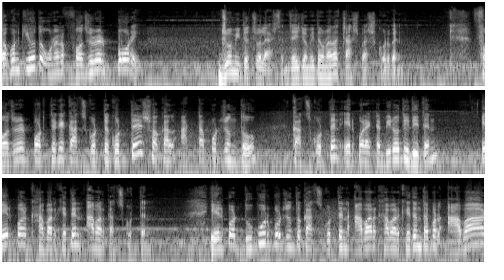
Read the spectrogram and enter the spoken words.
তখন কি হতো, ওনারা ফজরের পরে জমিতে চলে আসতেন, যেই জমিতে ওনারা চাষবাস করবেন। ফজরের পর থেকে কাজ করতে করতে সকাল আটটা পর্যন্ত কাজ করতেন, এরপর একটা বিরতি দিতেন, এরপর খাবার খেতেন, আবার কাজ করতেন। এরপর দুপুর পর্যন্ত কাজ করতেন, আবার খাবার খেতেন, তারপর আবার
